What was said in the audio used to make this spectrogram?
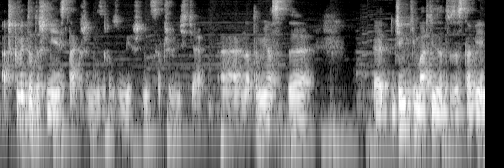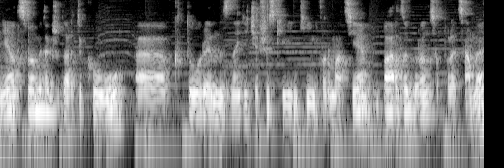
aczkolwiek to też nie jest tak, że nie zrozumiesz nic oczywiście. E, natomiast Dzięki Marcin za to zestawienie. Odsyłamy także do artykułu, w którym znajdziecie wszystkie linki, informacje. Bardzo gorąco polecamy.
